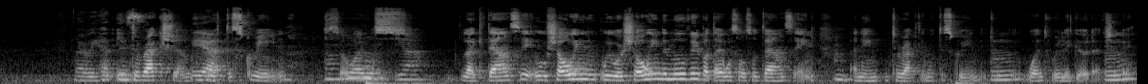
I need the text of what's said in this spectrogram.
where we had interaction Yeah. with the screen. So I was yeah. like dancing, we were showing. We were showing the movie, but I was also dancing Mm. and interacting with the screen. It went really good actually.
